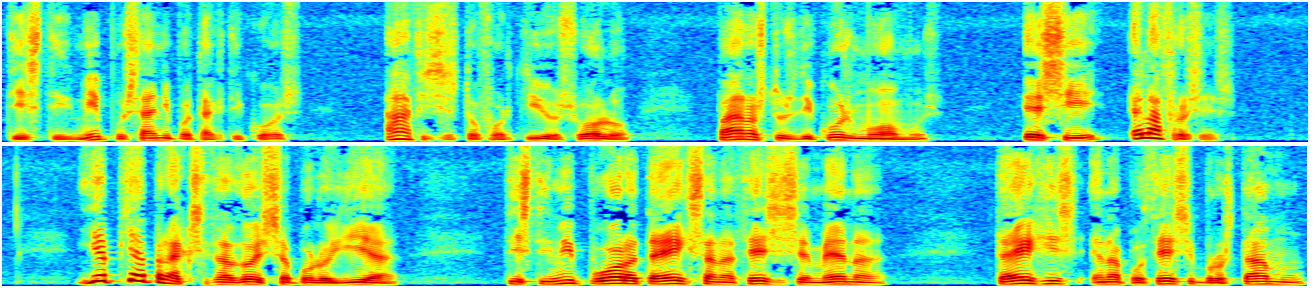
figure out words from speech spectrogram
Τη στιγμή που σαν υποτακτικός άφησες το φορτίο σου όλο πάνω στους δικούς μου ώμους, εσύ ελάφρωσες. Για ποια πράξη θα δώσεις απολογία τη στιγμή που όλα τα έχεις αναθέσει σε μένα, τα έχεις εναποθέσει μπροστά μου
